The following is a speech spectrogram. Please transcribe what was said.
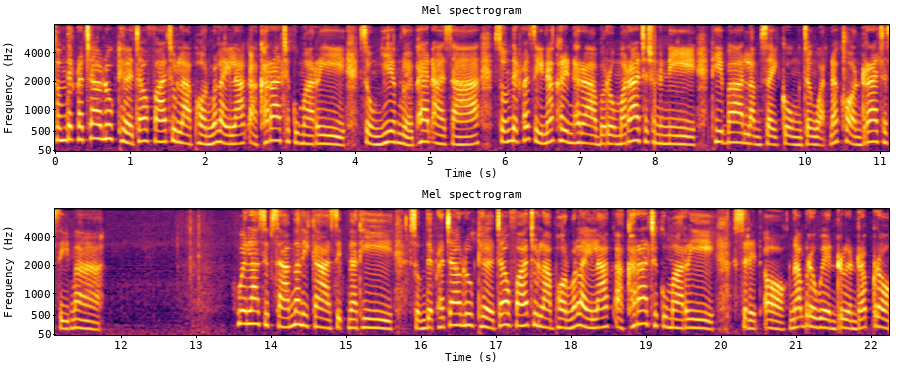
สมเด็จพระเจ้าลูกเธอเจ้าฟ้าจุฬาภรณ์วลัยลักษณ์อัครราชกุมารีส่งเยี่ยมหน่วยแพทย์อาสา สมเด็จพระศรีนครินทราบรมราชชนนี ที่บ้านลำไซกงจังหวัดนครราชสีมา เวลา 13นาฬิกา10 นาที สมเด็จพระเจ้าลูกเธอเจ้าฟ้าจุฬาภรณ์วลัยลักษณ์อัครราชกุมารี เสด็จออกณบริเวณเรือนรับรอง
